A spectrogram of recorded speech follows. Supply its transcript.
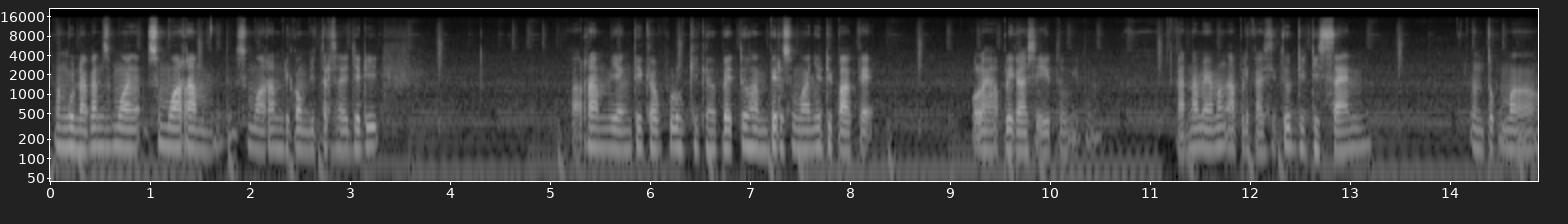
menggunakan semua semua RAM semua RAM di komputer saya. Jadi RAM yang 30 GB itu hampir semuanya dipakai oleh aplikasi itu gitu. Karena memang aplikasi itu didesain untuk me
